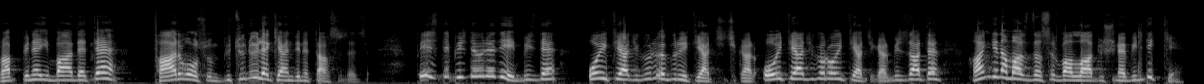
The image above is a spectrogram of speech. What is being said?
Rabbine ibadete farık olsun, bütünüyle kendini tahsis etsin. Bizde, bizde öyle değil. Bizde o ihtiyacı görür, öbür ihtiyacı çıkar. O ihtiyacı görür, o ihtiyaç çıkar. Biz zaten hangi namazda sırf Allah'ı düşünebildik ki?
